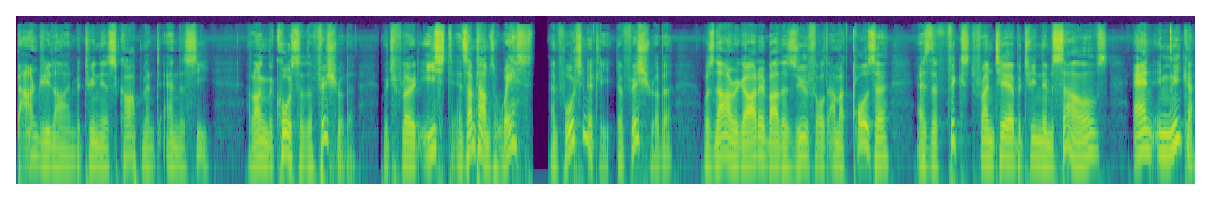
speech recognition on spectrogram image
boundary line between the escarpment and the sea along the course of the Fish River, which flowed east and sometimes west. Unfortunately, the Fish River was now regarded by the Zuurveld Amaxhosa as the fixed frontier between themselves and Ngqika.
